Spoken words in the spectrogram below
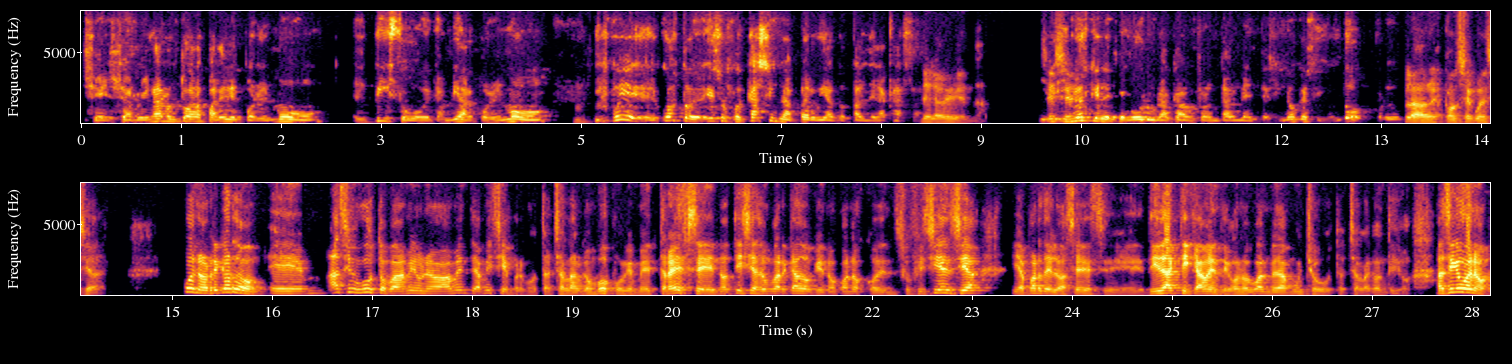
se, se, arruinaron todas las paredes por el moho, el piso hubo que cambiar por el moho, y fue el costo de eso fue casi una pérdida total de la casa. De la vivienda. y, no es que le pegó el huracán frontalmente, sino que se inundó. Claro, es consecuencial. Bueno, Ricardo, eh, ha sido un gusto para mí nuevamente. A mí siempre me gusta charlar con vos porque me traes eh, noticias de un mercado que no conozco en suficiencia y aparte lo haces eh, didácticamente, con lo cual me da mucho gusto charlar contigo. Así que bueno,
